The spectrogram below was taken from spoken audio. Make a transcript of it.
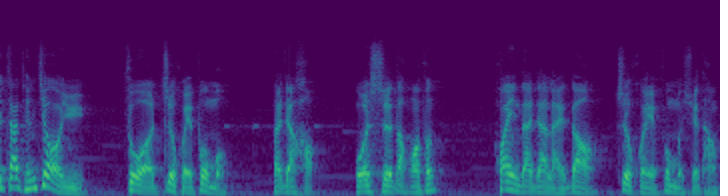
家庭教育，做智慧父母。大家好，我是大黄蜂，欢迎大家来到智慧父母学堂。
